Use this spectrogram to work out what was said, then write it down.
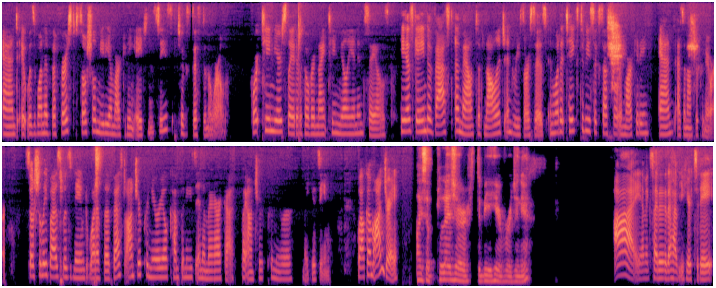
and it was one of the first social media marketing agencies to exist in the world. 14 years later, with over 19 million in sales, he has gained a vast amount of knowledge and resources in what it takes to be successful in marketing and as an entrepreneur. Socially Buzz was named one of the best entrepreneurial companies in America by Entrepreneur magazine. Welcome, Andre. Ah, it's a pleasure to be here, Virginia. I am excited to have you here today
